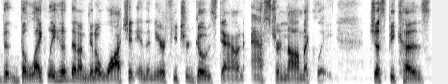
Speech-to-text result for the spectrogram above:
the, the likelihood that i'm going to watch it in the near future goes down astronomically just because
